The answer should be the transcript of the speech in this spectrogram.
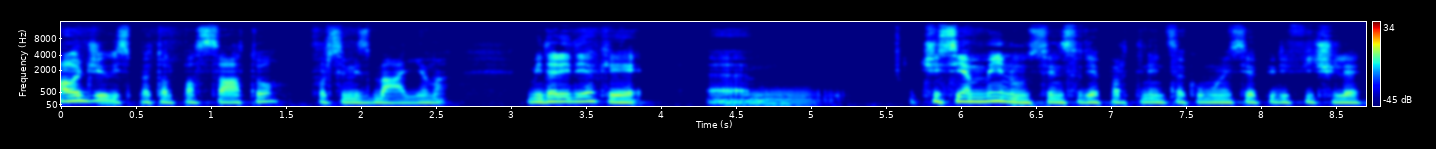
oggi rispetto al passato, forse mi sbaglio, ma mi dà l'idea che ehm, ci sia meno un senso di appartenenza comune, sia più difficile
